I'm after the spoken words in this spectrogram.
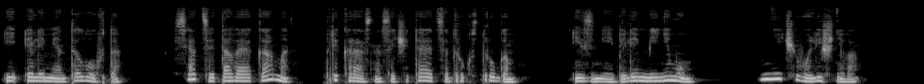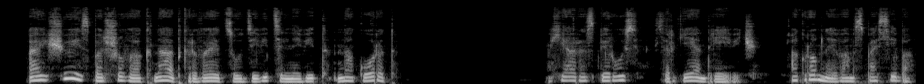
и элементы лофта. Вся цветовая гамма прекрасно сочетается друг с другом. Из мебели минимум. Ничего лишнего. А еще из большого окна открывается удивительный вид на город. Я разберусь, Сергей Андреевич. Огромное вам спасибо.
